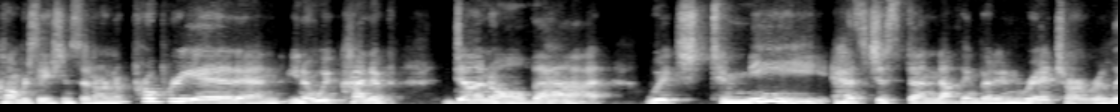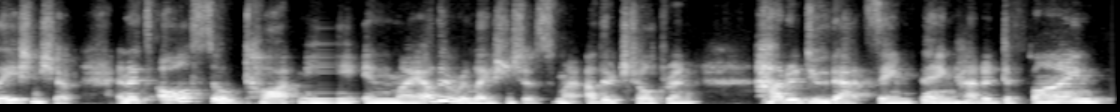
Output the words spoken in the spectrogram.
conversations that aren't appropriate and you know we've kind of done all that which to me has just done nothing but enrich our relationship. And it's also taught me in my other relationships my other children how to do that same thing how to define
